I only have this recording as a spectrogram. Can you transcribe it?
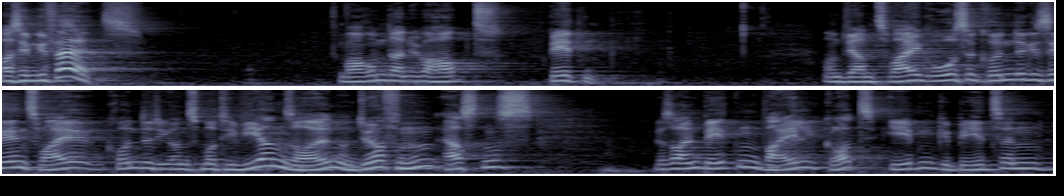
was ihm gefällt. Warum dann überhaupt beten? Und wir haben zwei große Gründe gesehen, zwei Gründe, die uns motivieren sollen und dürfen. Erstens, wir sollen beten, weil Gott eben gebeten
